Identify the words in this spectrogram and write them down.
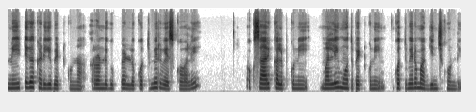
నీట్గా కడిగి పెట్టుకున్న రెండు గుప్పెళ్ళు కొత్తిమీర వేసుకోవాలి. ఒకసారి కలుపుకుని మళ్ళీ మూత పెట్టుకుని కొత్తిమీర మగ్గించుకోండి.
